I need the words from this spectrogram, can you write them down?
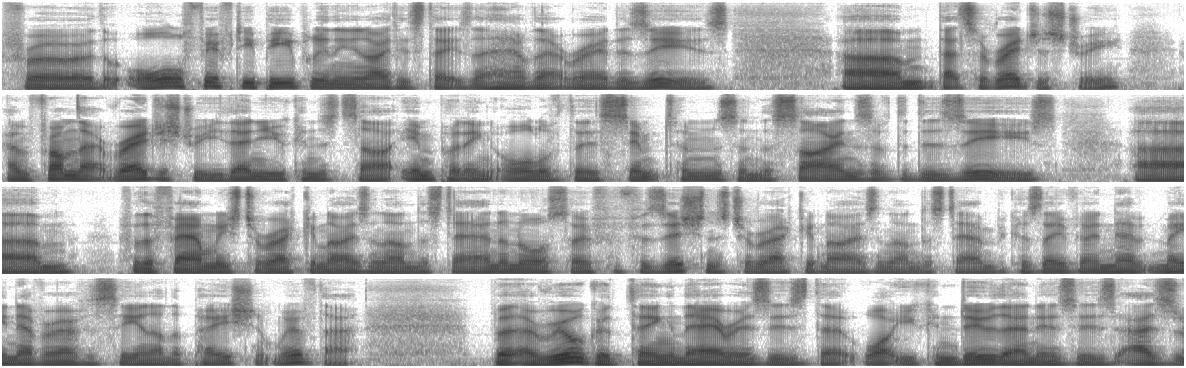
for the, all 50 people in the United States that have that rare disease, um, that's a registry, and from that registry, then you can start inputting all of the symptoms and the signs of the disease. Um, for the families to recognize and understand, and also for physicians to recognize and understand because they may never ever see another patient with that. But a real good thing there is is that what you can do then is is as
